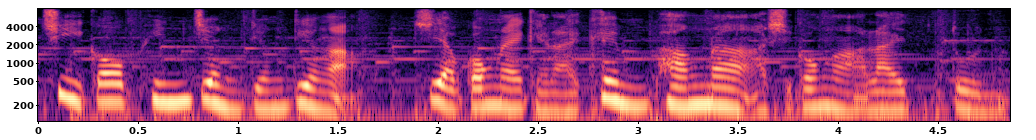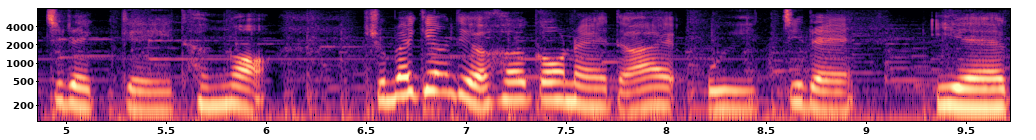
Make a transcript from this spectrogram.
气锅品种等等啊。适合讲呢，起来啃香啦，还是讲啊来炖这个鸡汤哦。想要拣到好菇呢，就要为这个伊的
